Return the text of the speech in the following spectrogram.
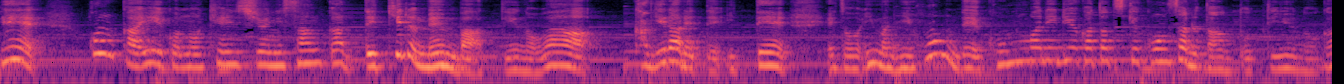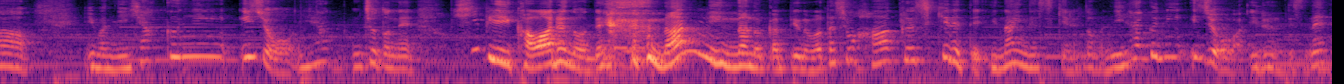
で今回この研修に参加できるメンバーっていうのは限られていて、えっと、今日本でこんまり流片付けコンサルタントっていうのが今200人以上200ちょっとね日々変わるので 何人なのかっていうのは私も把握しきれていないんですけれども200人以上はいるんですね。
